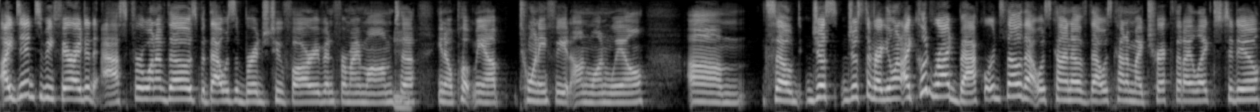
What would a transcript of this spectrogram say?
I did to be fair, I did ask for one of those, but that was a bridge too far, even for my mom to you know put me up 20 feet on one wheel. Um, so just just the regular one. I could ride backwards though. That was kind of that was kind of my trick that I liked to do.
